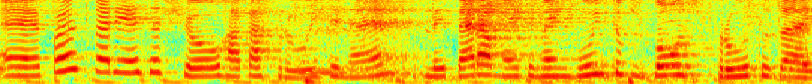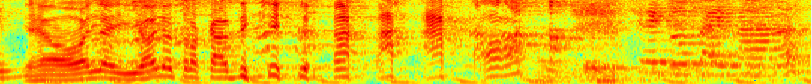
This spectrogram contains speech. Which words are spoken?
É, foi uma experiência show, Fruit, né? Literalmente vem muitos bons frutos aí. É, olha aí, olha o trocadilho. Chegou, Tainara.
